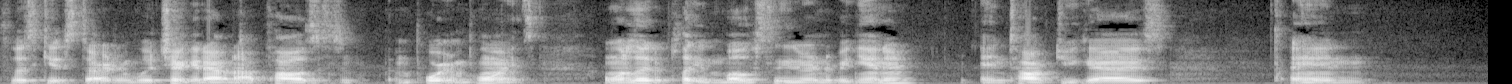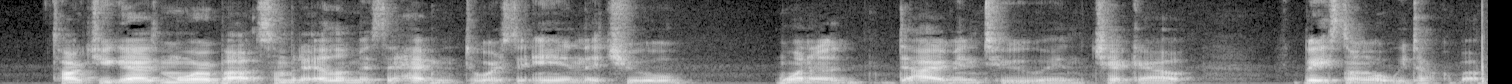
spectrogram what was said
So let's get started. We'll check it out and I'll pause at some important points. I want to let it play mostly during the beginning and talk to you guys and talk to you guys more about some of the elements that happen towards the end that you'll want to dive into and check out based on what we talk about.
